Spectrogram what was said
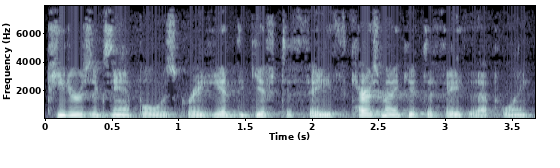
Peter's example was great. He had the gift of faith, charismatic gift of faith at that point,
